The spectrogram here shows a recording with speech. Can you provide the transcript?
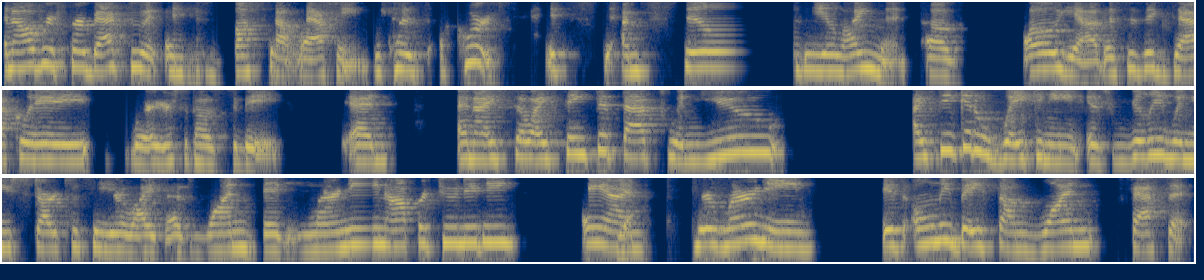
And I'll refer back to it and just bust out laughing because, of course, it's, I'm still the alignment of, oh, yeah, this is exactly where you're supposed to be. And, and I, so I think that that's when you I think an awakening is really when you start to see your life as one big learning opportunity. And yes. your learning is only based on one facet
